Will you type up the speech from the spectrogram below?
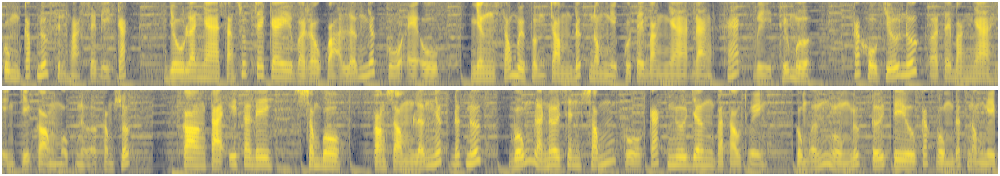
cung cấp nước sinh hoạt sẽ bị cắt. Dù là nhà sản xuất trái cây và rau quả lớn nhất của EU, nhưng 60% đất nông nghiệp của Tây Ban Nha đang khát vì thiếu mưa. Các hồ chứa nước ở Tây Ban Nha hiện chỉ còn một nửa công suất. Còn tại Italy, sông con sông lớn nhất đất nước, vốn là nơi sinh sống của các ngư dân và tàu thuyền, cung ứng nguồn nước tưới tiêu các vùng đất nông nghiệp,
